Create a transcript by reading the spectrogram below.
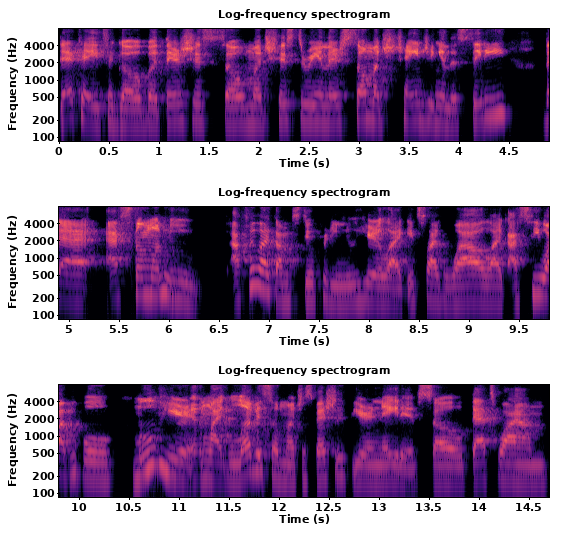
decades ago, but there's just so much history and there's so much changing in the city that as someone who I feel like I'm still pretty new here. Like it's like wow, like I see why people move here and like love it so much, especially if you're a native. So that's why I'm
